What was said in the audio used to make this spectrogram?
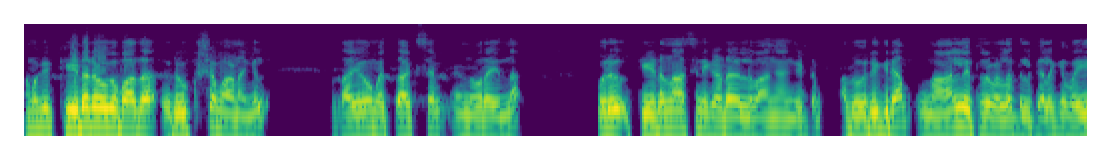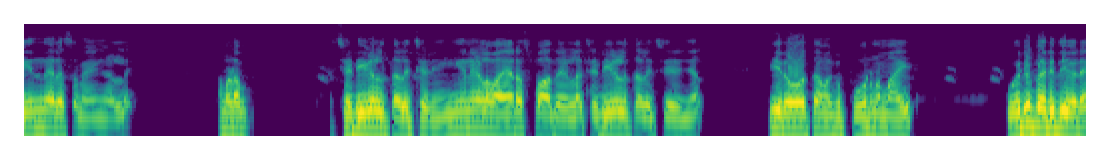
നമുക്ക് കീടരോഗബാധ രൂക്ഷമാണെങ്കിൽ തയോമെത്താക്സം എന്ന് പറയുന്ന ഒരു കീടനാശിനി കടകളിൽ വാങ്ങാൻ കിട്ടും. അത് ഒരു ഗ്രാം നാല് ലിറ്റർ വെള്ളത്തിൽ കലക്കി വൈകുന്നേര സമയങ്ങളിൽ നമ്മുടെ ചെടികൾ തളിച്ചു കഴിഞ്ഞാൽ ഇങ്ങനെയുള്ള വൈറസ് ബാധയുള്ള ചെടികൾ തളിച്ചു കഴിഞ്ഞാൽ ഈ രോഗത്തെ നമുക്ക് പൂർണമായി ഒരു പരിധിവരെ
